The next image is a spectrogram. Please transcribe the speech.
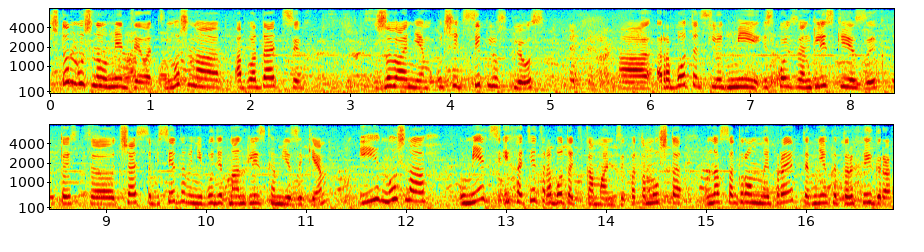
Что нужно уметь делать? Нужно обладать желанием учить C++, а, работать с людьми, используя английский язык, то есть э, часть собеседований будет на английском языке. И нужно уметь и хотеть работать в команде, потому что у нас огромные проекты в некоторых играх,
